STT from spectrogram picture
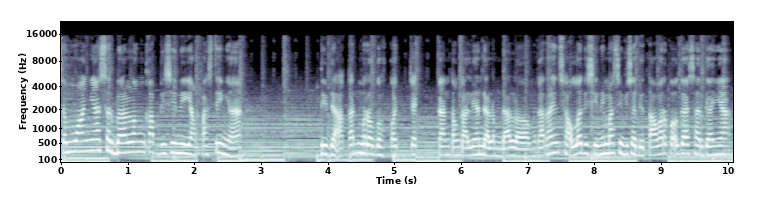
semuanya serba lengkap di sini yang pastinya tidak akan merogoh kocek kantong kalian dalam-dalam karena insya Allah di sini masih bisa ditawar kok guys harganya.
